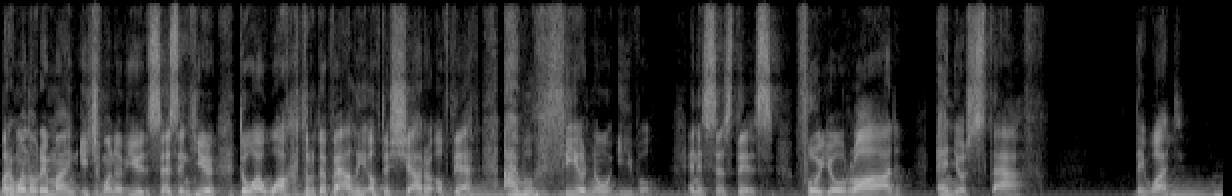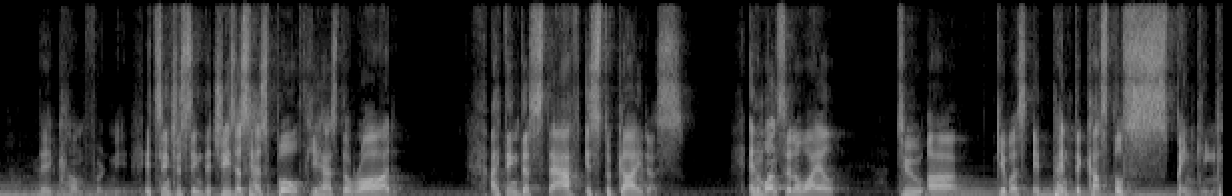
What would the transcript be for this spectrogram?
But I want to remind each one of you, it says in here, though I walk through the valley of the shadow of death, I will fear no evil. And it says this, for your rod and your staff, they what? They comfort me. It's interesting that Jesus has both. He has the rod. I think the staff is to guide us. And once in a while to uh, give us a Pentecostal spanking.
